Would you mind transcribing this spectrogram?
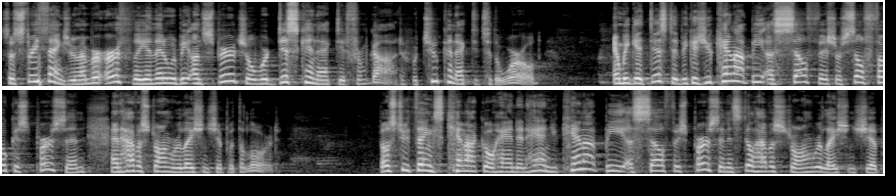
So it's three things, remember? Earthly, and then it would be unspiritual. We're disconnected from God. We're too connected to the world. And we get distant because you cannot be a selfish or self focused person and have a strong relationship with the Lord. Those two things cannot go hand in hand. You cannot be a selfish person and still have a strong relationship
